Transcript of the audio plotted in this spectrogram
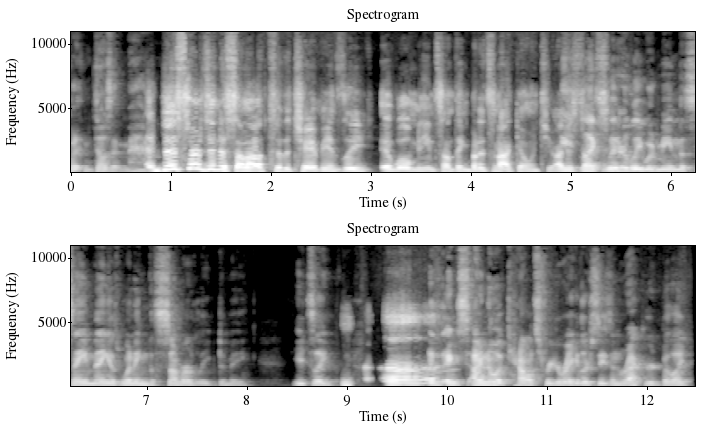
but it doesn't matter. If this turns into somehow to the Champions League, it will mean something, but it's not going to. I It just like see it. literally would mean the same thing as winning the summer league to me. It's like Uh, It's- I know it counts for your regular season record, but like,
